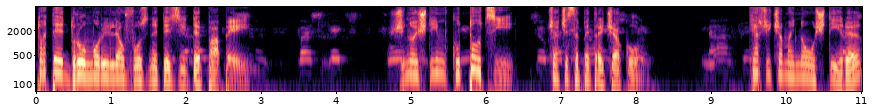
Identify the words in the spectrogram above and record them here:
Toate drumurile au fost netezite papei. Și noi știm cu toții ceea ce se petrece acum. Chiar și cea mai nouă știre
